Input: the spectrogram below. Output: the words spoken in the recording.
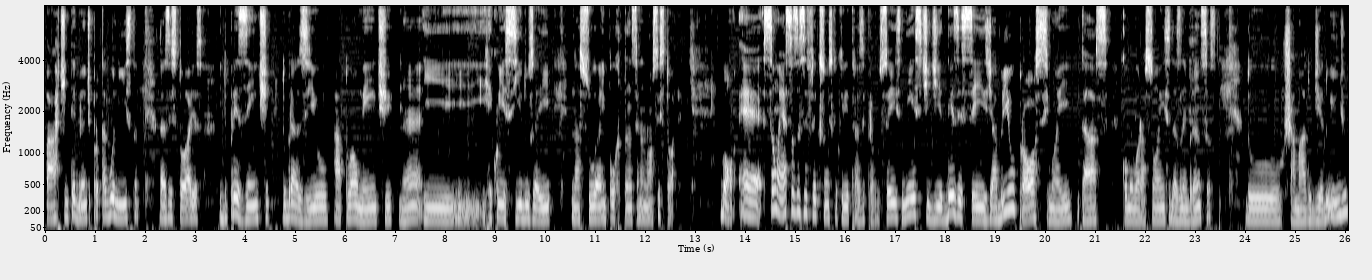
parte integrante, protagonista das histórias e do presente do Brasil atualmente, né, e, e reconhecidos aí na sua importância na nossa história. Bom, é, são essas as reflexões que eu queria trazer para vocês neste dia 16 de abril, próximo aí das comemorações, das lembranças do chamado Dia do Índio.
